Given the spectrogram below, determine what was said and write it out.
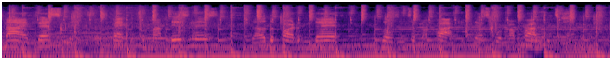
my investments back into my business. The other part of that goes into my pocket. That's where my profits come.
